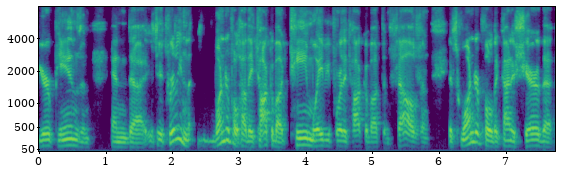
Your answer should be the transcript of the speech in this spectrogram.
Europeans and, and, uh, uh, it's, it's, really wonderful how they talk about team way before they talk about themselves, and it's wonderful to kind of share the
